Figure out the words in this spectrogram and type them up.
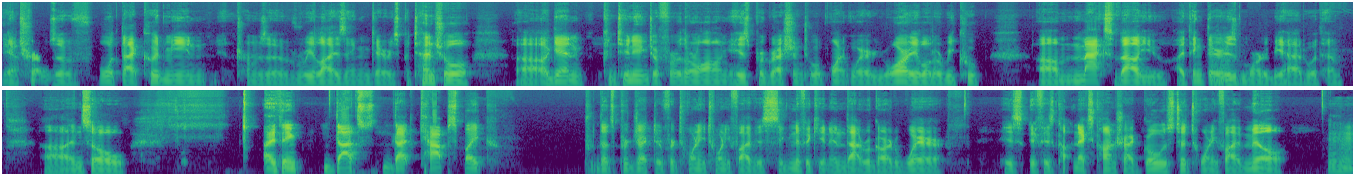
yeah. in terms of what that could mean in terms of realizing Gary's potential. Uh, again, continuing to further along his progression to a point where you are able to recoup um, max value. I think there mm-hmm. is more to be had with him, uh, and so I think that's that cap spike that's projected for 2025 is significant in that regard. Where his if his co- next contract goes to 25 mil. Mm-hmm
